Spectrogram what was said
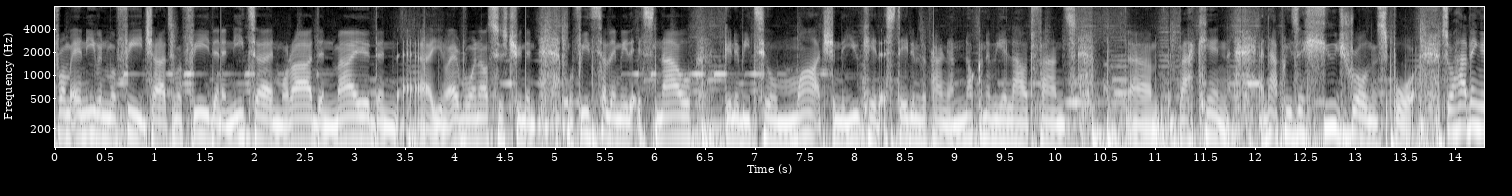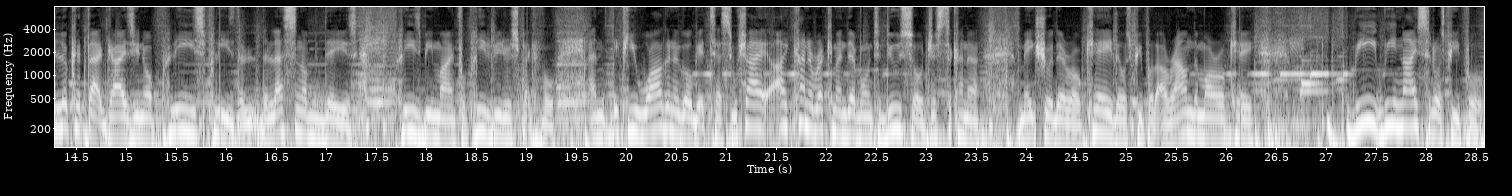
from and even Mufid, shout out to Mufid and Anita and Murad and Mayed and uh, you know everyone else who's tuned in. Mufid's telling me that it's now going to be till March in the UK that stadiums apparently are not going to be allowed fans um, back in, and that plays a huge role in sport. So having a look at that, guys, you know, please, please, the, the lesson of the day is please be mindful, please be respectful, and if you are going to go get tested, which I, I kind of recommend everyone to do so, just to kind of make sure they're okay, those people around them are okay. Be be nice to those people.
